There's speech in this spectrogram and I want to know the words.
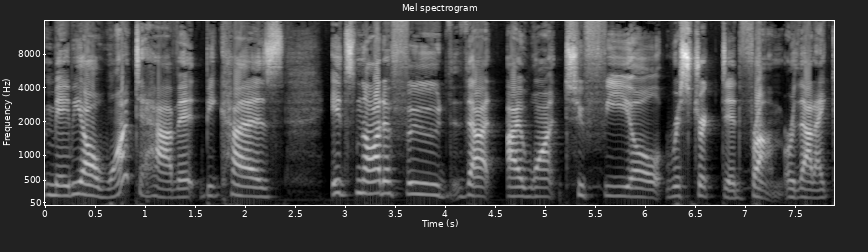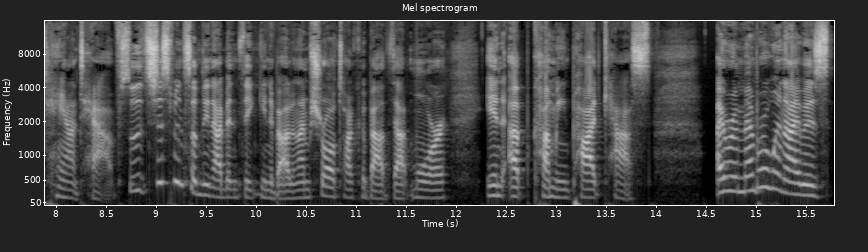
maybe I'll want to have it because it's not a food that I want to feel restricted from or that I can't have. So it's just been something I've been thinking about, and I'm sure I'll talk about that more in upcoming podcasts. I remember when I was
